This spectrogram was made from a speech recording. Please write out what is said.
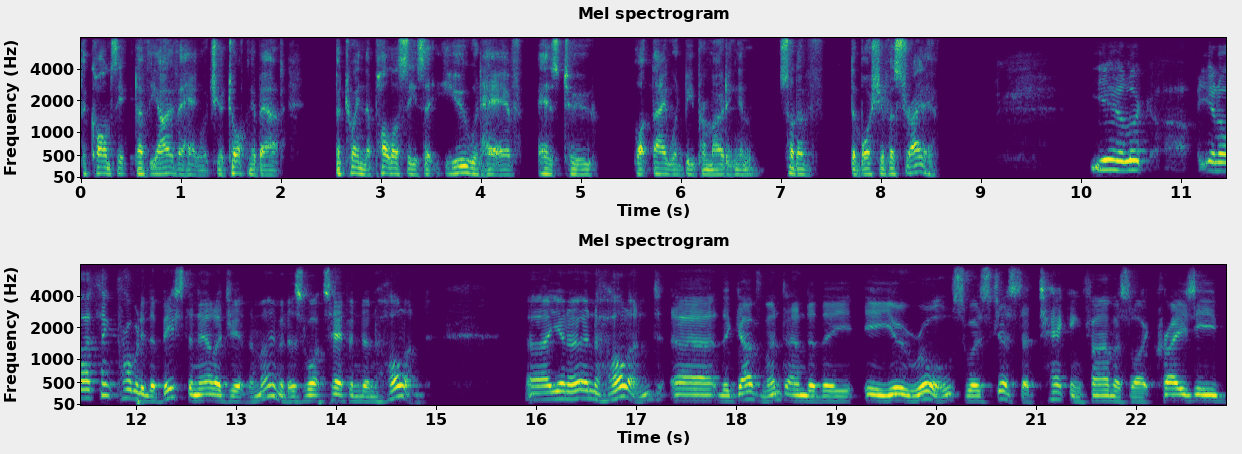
the concept of the overhang, which you're talking about, between the policies that you would have as to what they would be promoting in sort of the bush of Australia? Yeah, look, uh, you know, I think probably the best analogy at the moment is what's happened in Holland. Uh, you know, in Holland, uh, the government under the EU rules was just attacking farmers like crazy,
